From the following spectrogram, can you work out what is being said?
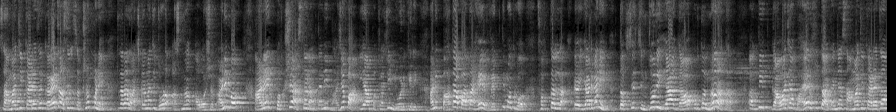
सामाजिक कार्य जर करायचं असेल सक्षमपणे तर त्याला राजकारणाची जोड असणं आवश्यक. आणि मग अनेक पक्ष असताना त्यांनी भाजपा या पक्षाची निवड केली. आणि पाहता पाहता हे व्यक्तिमत्व फक्त या ठिकाणी तपसे चिंचोली या गावापुरतं न राहता अगदी गावाच्या बाहेर सुद्धा त्यांच्या सामाजिक कार्याचा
